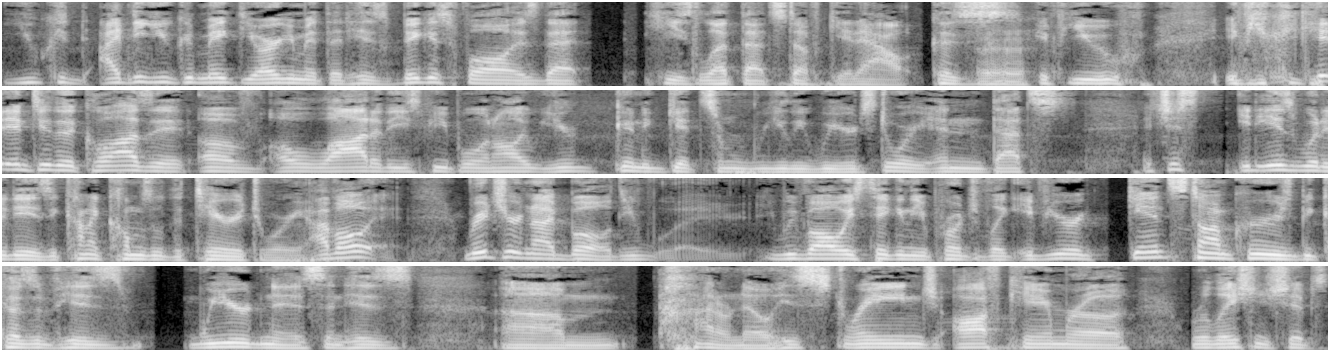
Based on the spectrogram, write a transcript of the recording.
you could I think you could make the argument that his biggest flaw is that he's let that stuff get out because Uh-huh. if you if you could get into the closet of a lot of these people in Hollywood, you're gonna get some really weird story, and that's it's just it is what it is. It kind of comes with the territory. I've always Richard and I both you we've always taken the approach of like if you're against Tom Cruise because of his weirdness and his um I don't know his strange off-camera relationships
